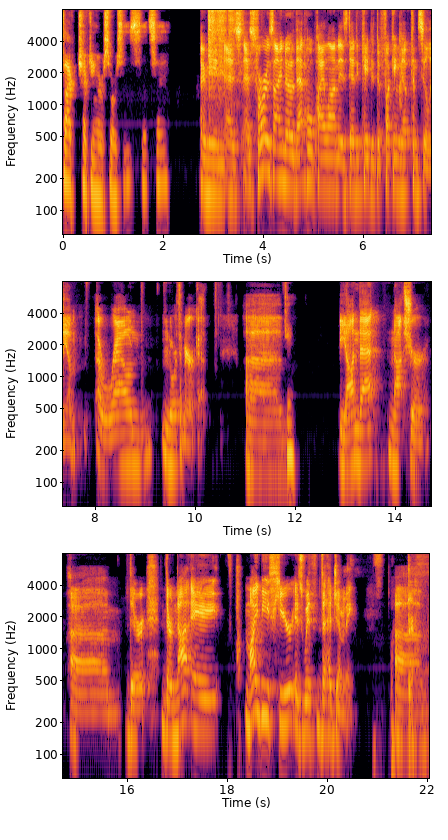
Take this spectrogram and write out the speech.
fact checking our sources, let's say. I mean, as as far as I know, that whole pylon is dedicated to fucking up Concilium around North America. Um, Okay. Beyond that, not sure. Um, they're they're not a. My beef here is with the hegemony. Um,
